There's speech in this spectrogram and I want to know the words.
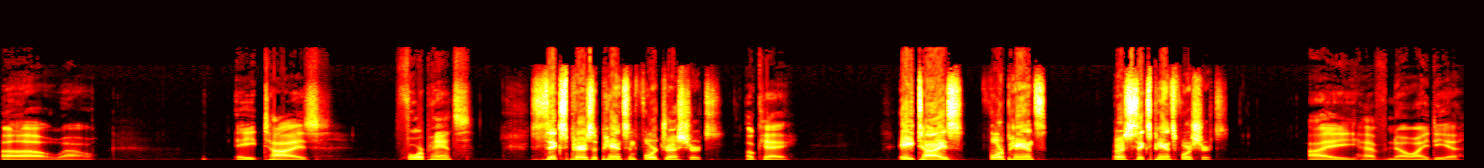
Oh wow. Eight ties, four pants. Six pairs of pants and four dress shirts. Okay. Eight ties, four pants, or six pants, four shirts. I have no idea.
